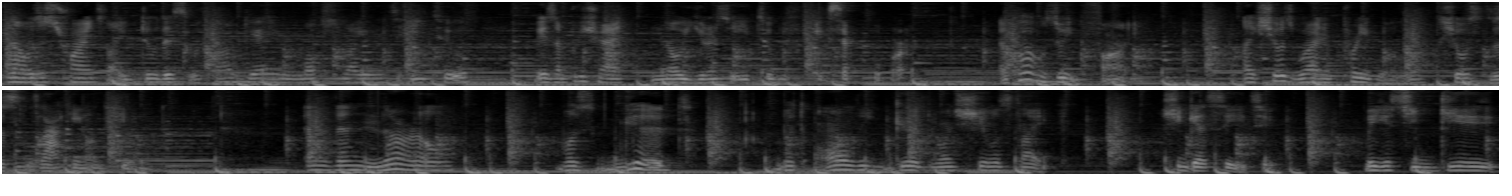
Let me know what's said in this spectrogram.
and I was just trying to like do this without getting most of my units to E2, because I'm pretty sure I had no units to E2 before, except for and Aqua was doing fine. Like she was grinding pretty well, she was just lacking on healing. And then Nearl was good, but only good when she was like she gets E2 because she gi-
